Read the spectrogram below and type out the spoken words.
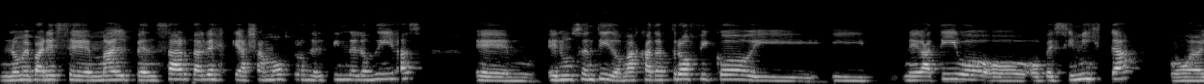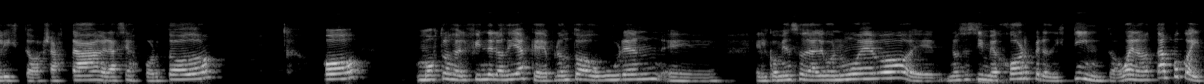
no me parece mal pensar tal vez que haya monstruos del fin de los días eh, en un sentido más catastrófico y, negativo o, pesimista, como listo, ya está, gracias por todo, o monstruos del fin de los días que de pronto auguren eh, el comienzo de algo nuevo, eh, no sé si mejor, pero distinto. Bueno, tampoco hay,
